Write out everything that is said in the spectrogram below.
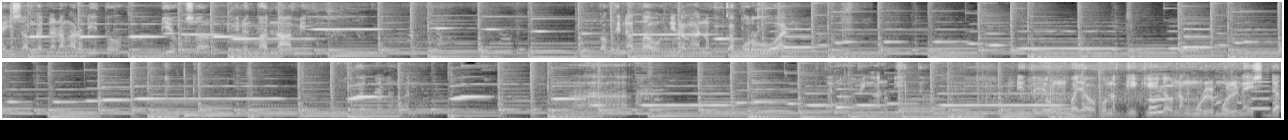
Guys, ang ganda ng ano dito, view sa pinuntahan namin. Ang tinatawag nilang ano, kapuruan. Ganda ng ano, tanawing ano dito. Dito yung bayaw ko nagkikilaw ng mulmul na isda.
